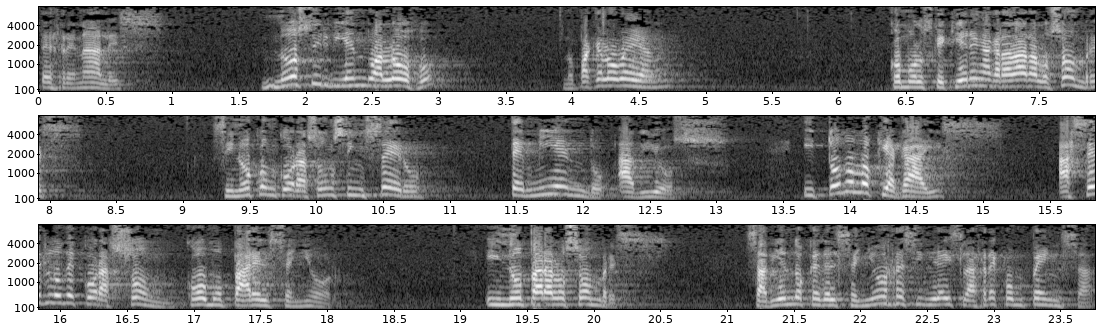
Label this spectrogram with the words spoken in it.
terrenales, no sirviendo al ojo, no para que lo vean, como los que quieren agradar a los hombres, sino con corazón sincero, temiendo a Dios. Y todo lo que hagáis, hacedlo de corazón como para el Señor y no para los hombres, sabiendo que del Señor recibiréis la recompensa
